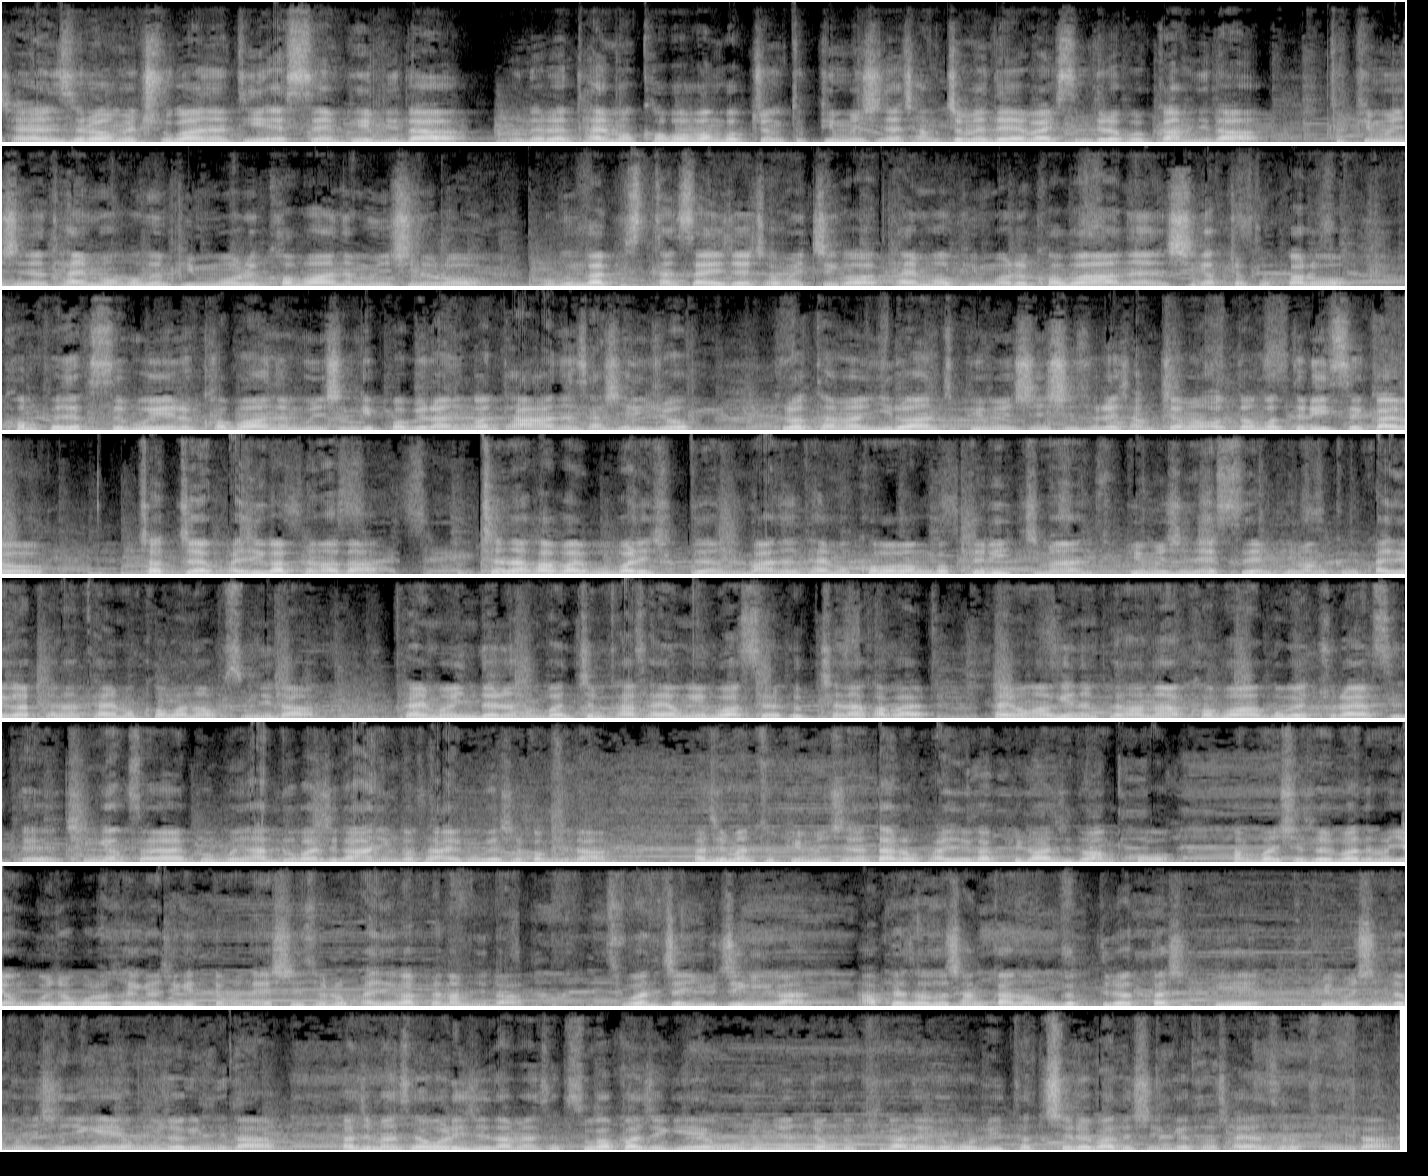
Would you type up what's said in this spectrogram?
자연스러움을 추구하는 DSMP입니다. 오늘은 탈모 커버 방법 중 두피 문신의 장점에 대해 말씀드려볼까 합니다. 두피 문신은 탈모 혹은 빈모를 커버하는 문신으로 모근과 비슷한 사이즈의 점을 찍어 탈모 빈모를 커버하는 시각적 효과로 컴플렉스 부위를 커버하는 문신 기법이라는 건 다 아는 사실이죠? 그렇다면 이러한 두피 문신 시술의 장점은 어떤 것들이 있을까요? 첫째, 관리가 편하다. 흑채나 가발, 모발이식 등 많은 탈모 커버 방법들이 있지만 두피 문신 SMP만큼 관리가 편한 탈모 커버는 없습니다. 탈모인들은 한 번쯤 다 사용해보았을 흑채나 가발, 사용하기는 편하나 커버하고 외출하였을 때 신경 써야 할 부분이 한두 가지가 아닌 것을 알고 계실 겁니다. 하지만 두피 문신은 따로 관리가 필요하지도 않고 한 번 시술 받으면 영구적으로 새겨지기 때문에 시술 후 관리가 편합니다. 두 번째, 유지기간. 앞에서도 잠깐 언급드렸다시피 두피 문신도 문신이기에 영구적입니다. 하지만 세월이 지나면 색소가 빠지기에 5, 6년 정도 기간을 두고 리터치를 받으시는 게 더 자연스럽습니다.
